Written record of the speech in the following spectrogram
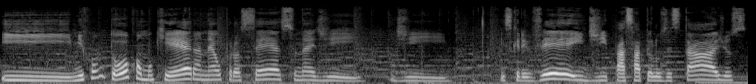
e me contou como que era, né, o processo, né, de, de escrever e de passar pelos estágios,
